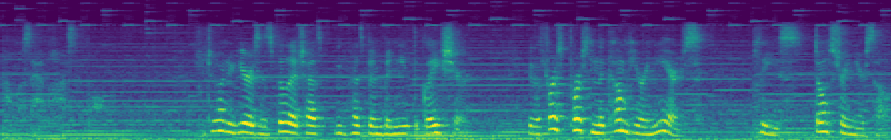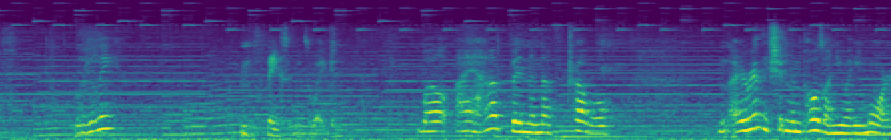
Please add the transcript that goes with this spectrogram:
How was that possible? For 200 years, this village has, has been beneath the glacier. You're the first person to come here in years. Please, don't strain yourself. Really? Thanks, he's awake. Well, I have been enough trouble. I really shouldn't impose on you anymore.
